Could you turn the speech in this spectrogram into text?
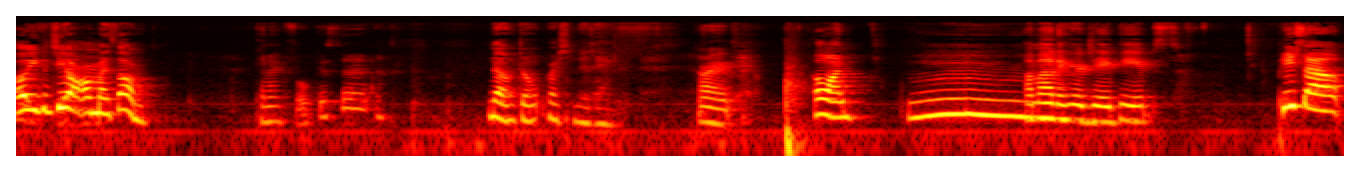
Oh, you can see it on my thumb. Can I focus it? No, don't press anything. All right. Hold on. Mm. I'm out of here, J peeps. Peace out,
